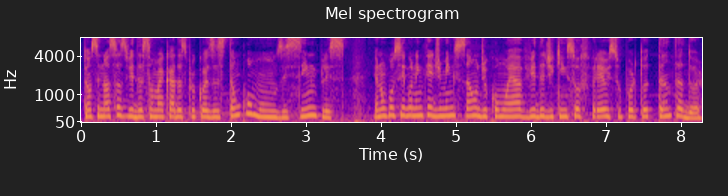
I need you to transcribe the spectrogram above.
Então, se nossas vidas são marcadas por coisas tão comuns e simples, eu não consigo nem ter dimensão de como é a vida de quem sofreu e suportou tanta dor.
